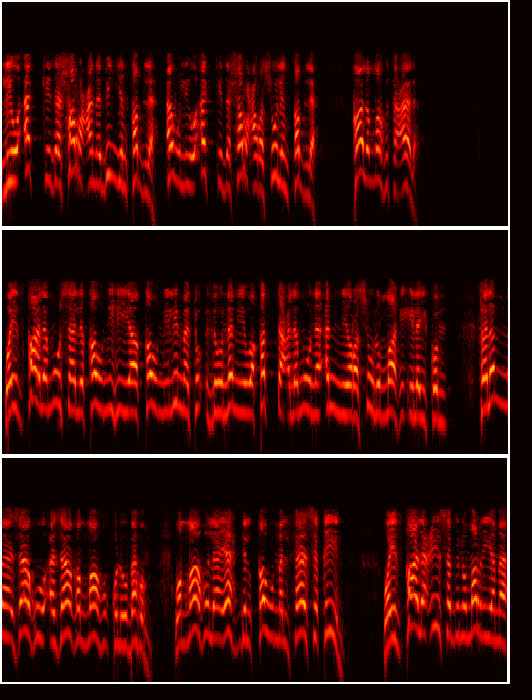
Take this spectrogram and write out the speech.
ليؤكد شرع نبي قبله أو ليؤكد شرع رسول قبله. قال الله تعالى وإذ قال موسى لقومه يا قوم لم تؤذونني وقد تعلمون أني رسول الله إليكم؟ فلما زاغوا أزاغ الله قلوبهم. والله لا يهدي القوم الفاسقين. وإذ قال عيسى بن مريم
